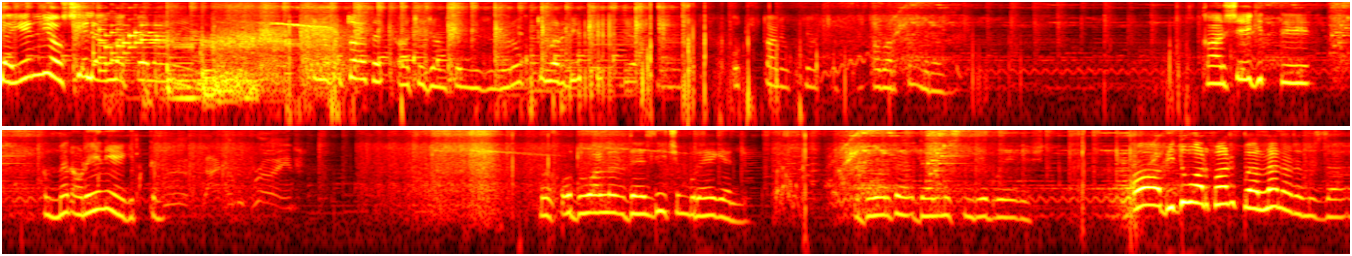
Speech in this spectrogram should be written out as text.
Ya yeniliyoruz. Şöyle Allah belanı. Şimdi kutu açacağım senin yüzünden. O kutuları bilip bekleyeceğim. 30 tane kutu açacaktım. Abarttım biraz. Karşıya gitti. Ben oraya niye gittim? Bak o duvarları deldiği için buraya geldim. Bu duvarı da delmesin diye buraya geçtim. Aa bir duvar park var lan aramızda.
